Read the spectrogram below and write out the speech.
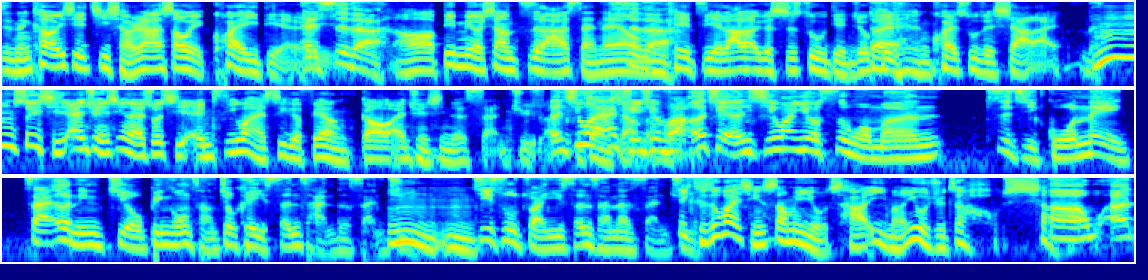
只能靠一些技巧让它稍微快一点而已。哎，是的，然后并没有像自拉伞那样，我们可以直接拉到一个失速点就可以很快速的下来。嗯，所以其实安全性来说，其实 MC ONE 还是一个非常高安全性的伞具了。NC ONE 安全性方，而且 NC ONE 又是我们自己国内在二零九兵工厂就可以生产的伞具，嗯嗯，技术转移生产的伞具。可是外形上面有差异吗？因为我觉得这好像，呃呃，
